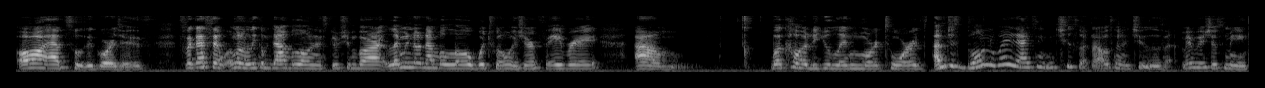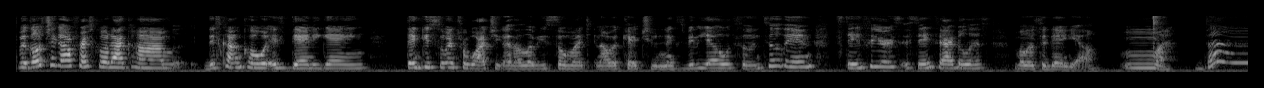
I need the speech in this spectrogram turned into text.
All absolutely gorgeous. So like I said, I'm going to link them down below in the description bar. Let me know down below which one was your favorite. Um, what color do you lean more towards? I'm just blown away that I didn't choose what I thought I was going to choose. Maybe it's just me. But go check out freshgo.com. Discount code is Danigang. Thank you so much for watching, guys. I love you so much, and I will catch you next video. So until then, stay fierce, stay fabulous. Melissa Danielle. Mwah. Bye.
